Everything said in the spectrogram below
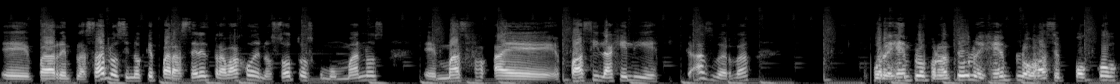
eh, para reemplazarlos, sino que para hacer el trabajo de nosotros como humanos eh, más eh, fácil, ágil y eficaz, ¿verdad? Por ejemplo, por darte un ejemplo, hace poco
